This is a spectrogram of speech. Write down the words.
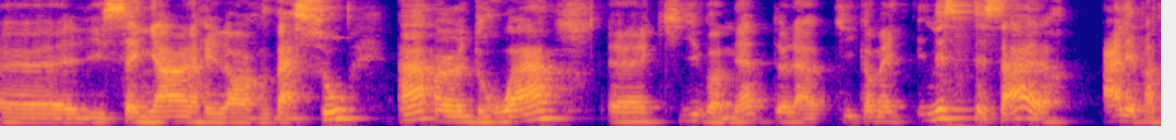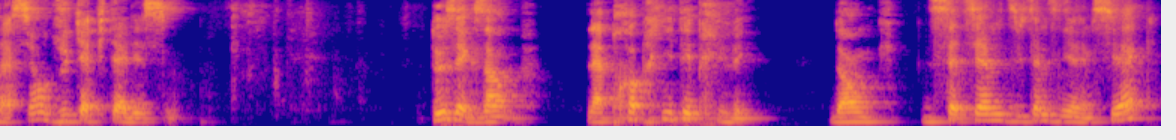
euh, les seigneurs et leurs vassaux à un droit euh, qui va mettre de la, qui est comme nécessaire à l'implantation du capitalisme. Deux exemples. La propriété privée. Donc, 17e, 18e, 19e siècle,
